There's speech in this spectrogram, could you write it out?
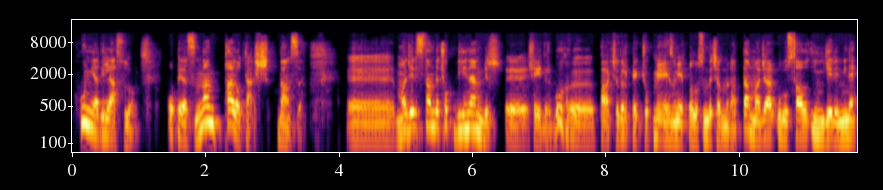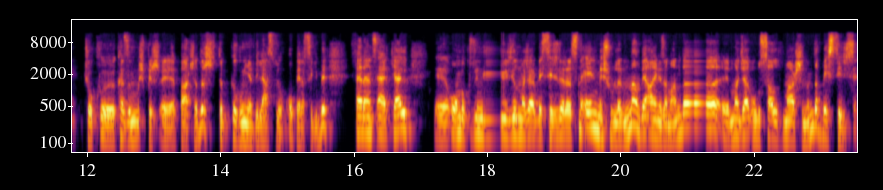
Hunya di Laszlo operasından Palotaj dansı. Ee, Macaristan'da çok bilinen bir e, şeydir bu e, parçadır. Pek çok mezuniyet balosunda çalınır hatta. Macar ulusal imgelemine çok e, kazınmış bir e, parçadır. Tıpkı Hunya di operası gibi. Ferenc Erkel 19. E, yüzyıl Macar besteciler arasında en meşhurlarından ve aynı zamanda e, Macar Ulusal Marşı'nın da bestecisi.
